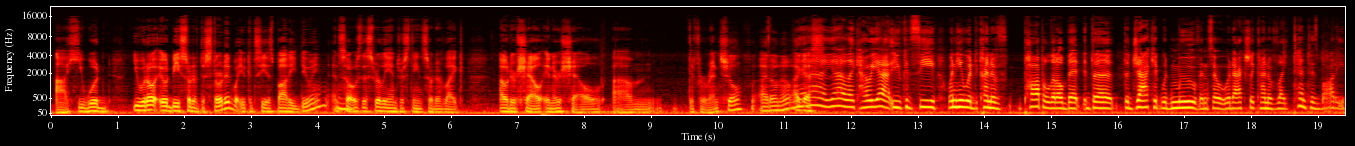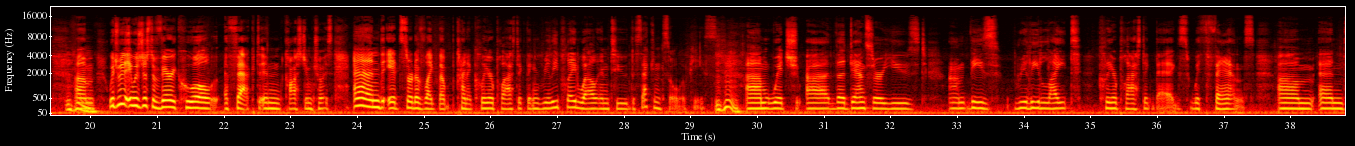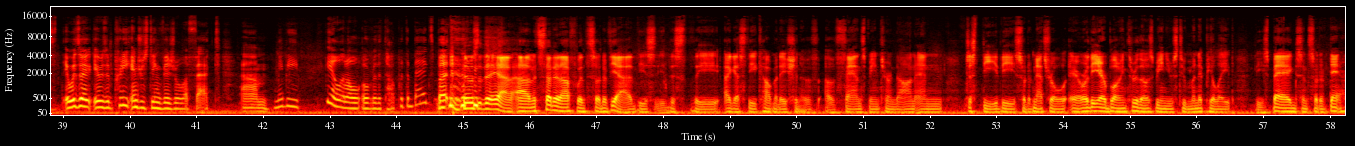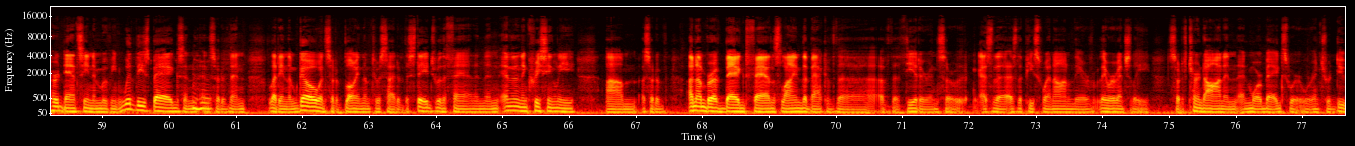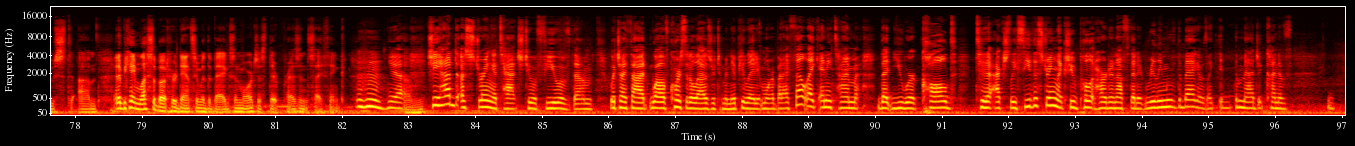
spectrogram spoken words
uh, he would you would it would be sort of distorted what you could see his body doing, and so it was this really interesting sort of like outer shell, inner shell. Um, differential. I don't know. I yeah, guess. yeah, yeah. like how yeah, you could see when he would kind of pop a little bit, the the jacket would move, and so it would actually kind of like tent his body, Mm-hmm. um, which was it was just a very cool effect in costume choice, and it's sort of like the kind of clear plastic thing really played well into the second solo piece, Mm-hmm. um, which uh, the dancer used um, these really light clear plastic bags with fans, um, and it was a it was a pretty interesting visual effect. Um, maybe maybe a little over the top with the bags, but there was the, yeah. Um, it started off with sort of yeah these this the I guess the combination of, of fans being turned on and just the the sort of natural air or the air blowing through those being used to manipulate these bags and sort of dan- her dancing and moving with these bags and, and sort of then letting them go and sort of blowing them to a side of the stage with a fan and then and then increasingly um, a sort of a number of bagged fans lined the back of the of the theater, and so as the as the piece went on, they were they were eventually sort of turned on, and, and more bags were, were introduced, um, and it became less about her dancing with the bags and more just their presence. I think. Yeah. she had a string attached to a few of them, which I thought, well, of course it allows her to manipulate it more, but I felt like any time that you were called to actually see the string, like she would pull it hard enough that it really moved the bag, I was like, it, the magic kind of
